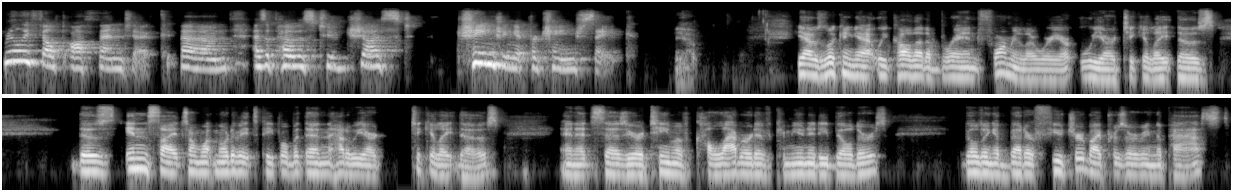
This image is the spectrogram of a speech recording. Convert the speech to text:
really felt authentic um, as opposed to just changing it for change's sake. Yeah. Yeah, I was looking at, we call that a brand formula where we articulate those those insights on what motivates people, but then how do we articulate those? And it says you're a team of collaborative community builders building a better future by preserving the past,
